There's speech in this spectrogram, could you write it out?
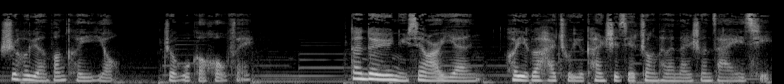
诗和远方可以有，这无可厚非。但对于女性而言，和一个还处于看世界状态的男生在一起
